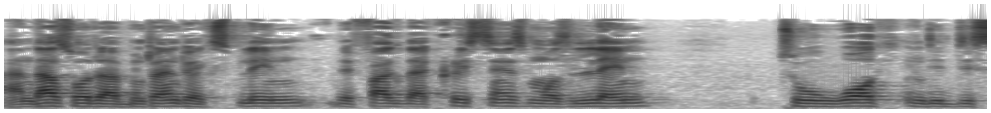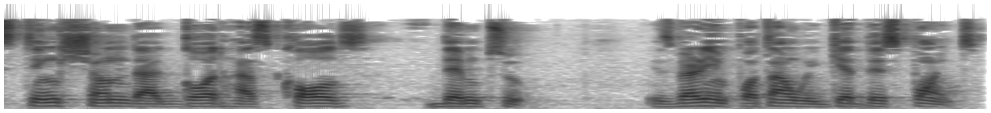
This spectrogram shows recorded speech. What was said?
And that's what I've been trying to explain the fact that Christians must learn to walk in the distinction that God has called them to. It's very important we get this point.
